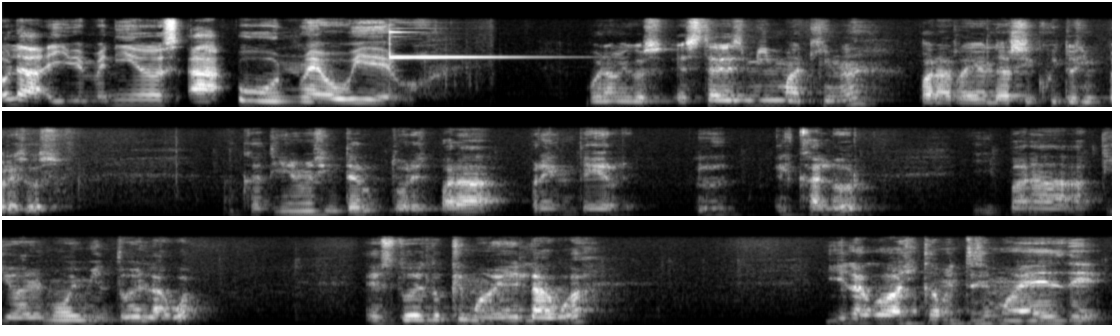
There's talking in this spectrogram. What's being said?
Hola y bienvenidos a un nuevo video. Bueno amigos, esta es mi máquina para revelar circuitos impresos. Acá tiene unos interruptores para prender el calor y para activar el movimiento del agua. Esto es lo que mueve el agua. Y el agua básicamente se mueve desde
